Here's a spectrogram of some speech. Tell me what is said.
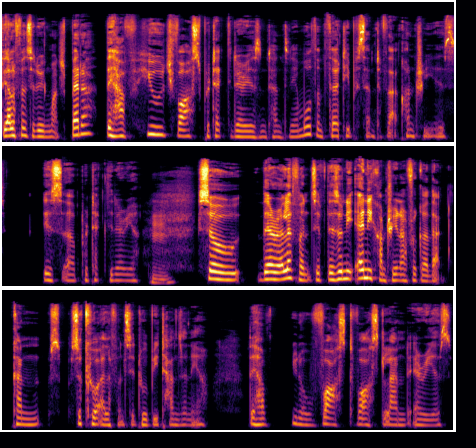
the elephants are doing much better. They have huge, vast protected areas in Tanzania. More than thirty percent of that country is is a protected area. Hmm. So there are elephants. If there's only any country in Africa that can s- secure elephants, it will be Tanzania. They have you know vast, vast land areas,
